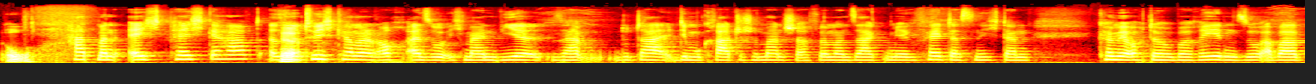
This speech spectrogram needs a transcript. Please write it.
Oh, hat man echt Pech gehabt. Also Ja. natürlich kann man auch, also ich meine, wir sind eine total demokratische Mannschaft. Wenn man sagt, mir gefällt das nicht, dann können wir auch darüber reden. So, aber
